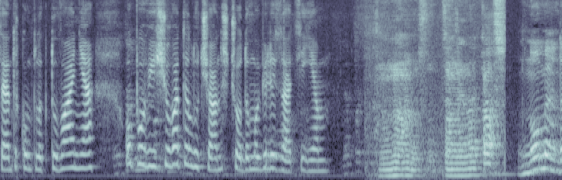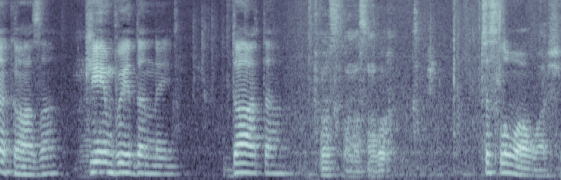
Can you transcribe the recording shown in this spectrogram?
центр комплектування, оповіщувати лучан щодо мобілізації. Ну, це не наказ. Номер наказа, ким виданий, дата. Просто на словах. Це слова ваші.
